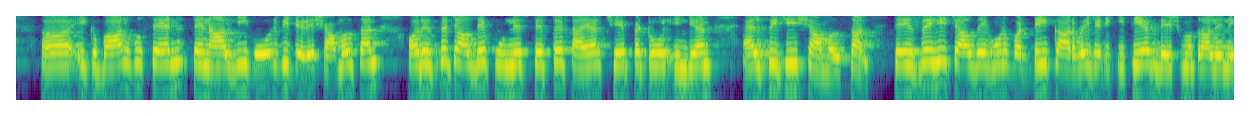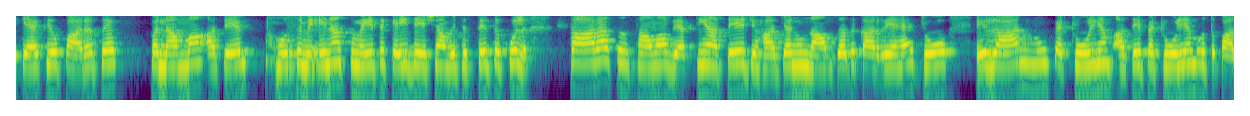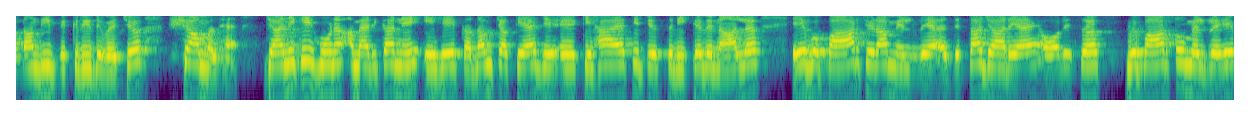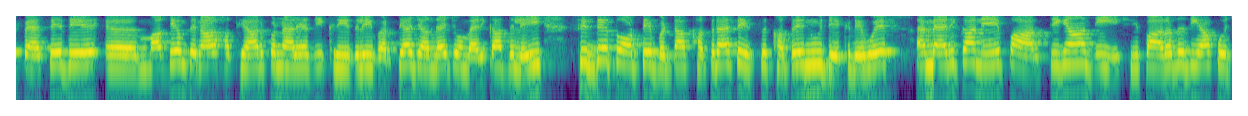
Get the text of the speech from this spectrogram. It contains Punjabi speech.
ਇਕਬਾਲ ਹੁਸੈਨ ਤੇ ਨਾਲ ਹੀ ਹੋਰ ਵੀ ਜਿਹੜੇ ਸ਼ਾਮਲ ਸਨ ਔਰ ਇਸ ਦੇ ਚੱਲਦੇ ਪੁਣੇ ਸਥਿਤ ਟਾਇਰ 6 ਪੈਟਰੋਲ ਇੰਡੀਅਨ ਐਲਪੀਜੀ ਸ਼ਾਮਲ ਸਨ। ਤੇ ਇਸ ਦੇ ਹੀ ਚੱਲਦੇ ਹੁਣ ਵੱਡੀ ਕਾਰਵਾਈ ਜਿਹੜੀ ਕੀਤੀ ਹੈ, ਵਿਦੇਸ਼ ਮੰਤਰਾਲੇ ਨੇ ਕਿਹਾ ਕਿ ਉਹ ਭਾਰਤ, ਪਨਾਮਾ ਅਤੇ ਹੁਸਮੇ ਇਹਨਾਂ ਸਮੇਤ ਕਈ ਦੇਸ਼ਾਂ ਵਿੱਚ ਸਥਿਤ ਕੁੱਲ 17 ਸੰਸਥਾਵਾਂ, ਵਿਅਕਤੀਆਂ ਅਤੇ ਜਹਾਜ਼ਾਂ ਨੂੰ ਨਾਮਜ਼ਦ ਕਰ ਰਿਹਾ ਹੈ, ਜੋ ਈਰਾਨ ਨੂੰ ਪੈਟਰੋਲੀਅਮ ਅਤੇ ਪੈਟਰੋਲੀਅਮ ਉਤਪਾਦਾਂ ਦੀ ਵਿਕਰੀ ਦੇ ਵਿੱਚ ਸ਼ਾਮਲ ਹੈ। ਯਾਨੀ ਕਿ ਹੁਣ ਅਮਰੀਕਾ ਨੇ ਇਹ ਕਦਮ ਚੱਕਿਆ ਜੇ ਇਹ ਕਿਹਾ ਹੈ ਕਿ ਜਿਸ ਤਰੀਕੇ ਦੇ ਨਾਲ ਇਹ ਵਪਾਰ ਜਿਹੜਾ ਮਿਲ ਰਿਹਾ ਦਿੱਤਾ ਜਾ ਰਿਹਾ ਹੈ ਔਰ ਇਸ ਵਪਾਰ ਤੋਂ ਮਿਲ ਰਹੇ ਪੈਸੇ ਦੇ ਅਹ, ਮਾਧਿਅਮ ਦੇ ਨਾਲ ਹਥਿਆਰ ਪ੍ਰਣਾਲੀਆਂ ਦੀ ਖਰੀਦ ਲਈ ਵਰਤਿਆ ਜਾਂਦਾ ਹੈ ਜੋ ਅਮਰੀਕਾ ਦੇ ਲਈ ਸਿੱਧੇ ਤੌਰ ਤੇ ਵੱਡਾ ਖਤਰਾ ਹੈ ਤੇ ਇਸ ਖਤਰੇ ਨੂੰ ਦੇਖਦੇ ਹੋਏ ਅਮਰੀਕਾ ਨੇ ਭਾਰਤੀਆਂ ਦੀ ਭਾਰਤ ਦੀਆਂ ਕੁਝ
